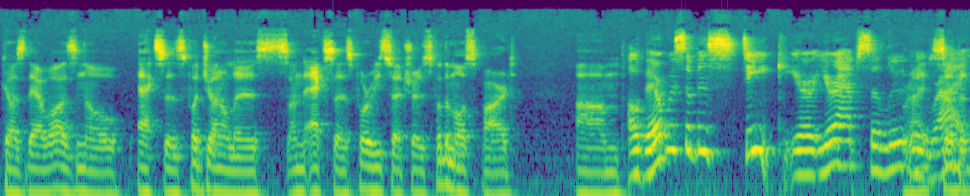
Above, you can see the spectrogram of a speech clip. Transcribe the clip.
Because there was no access for journalists and access for researchers for the most part. Um, Oh, there was a mystique. You're you're absolutely right? right. So the,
